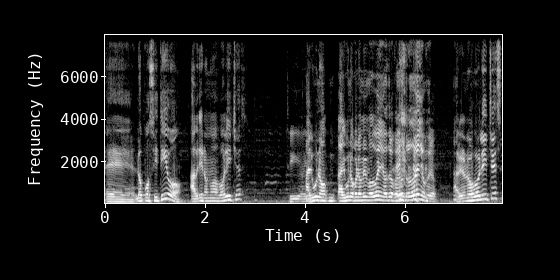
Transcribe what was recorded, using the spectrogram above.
eh, lo positivo, abrieron nuevos boliches, Sí, hay- algunos, algunos con los mismos dueños, otros con otros dueños, pero abrieron nuevos boliches.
